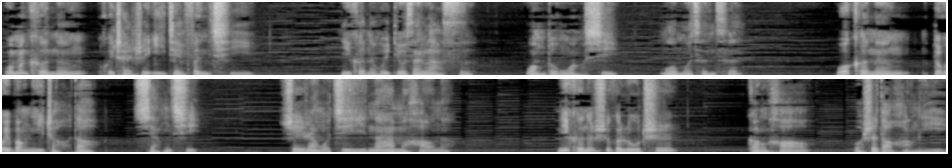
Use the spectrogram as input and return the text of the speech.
我们可能会产生意见分歧。你可能会丢三落四，忘东忘西，磨磨蹭蹭。我可能都会帮你找到、想起，谁让我记忆那么好呢？你可能是个路痴，刚好我是导航仪。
